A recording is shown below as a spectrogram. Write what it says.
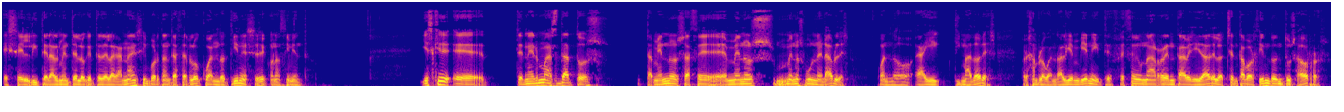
es el literalmente lo que te dé la gana, es importante hacerlo cuando tienes ese conocimiento. Y es que eh, tener más datos también nos hace menos, menos vulnerables cuando hay timadores. Por ejemplo, cuando alguien viene y te ofrece una rentabilidad del 80% en tus ahorros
